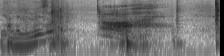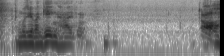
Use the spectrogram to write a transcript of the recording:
Die alle lösen. Oh. Muss ich aber gegenhalten. Oh.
